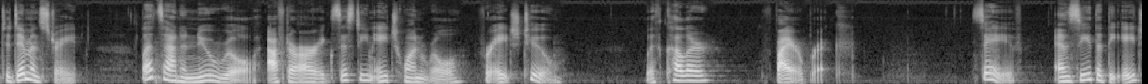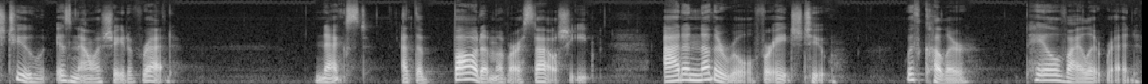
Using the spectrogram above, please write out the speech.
To demonstrate, let's add a new rule after our existing H1 rule for H2 with color Firebrick. Save and see that the H2 is now a shade of red. Next, at the bottom of our style sheet, add another rule for H2 with color pale violet red.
